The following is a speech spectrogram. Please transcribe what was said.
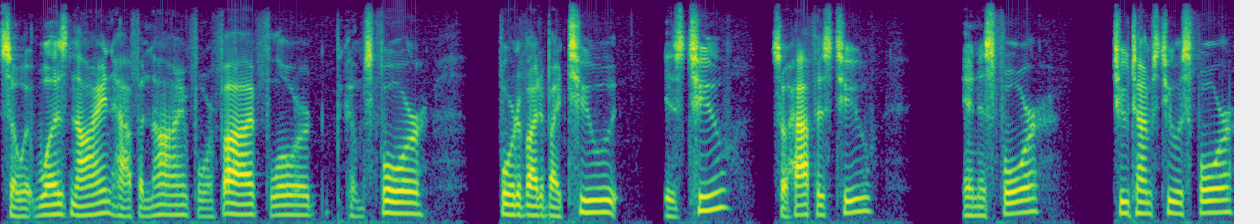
So it was 9, half of 9, 4, 5, floored, becomes 4. 4 divided by 2 is 2, so half is 2. n is 4. 2 times 2 is 4.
